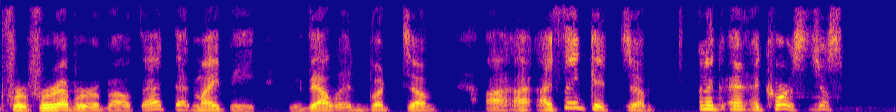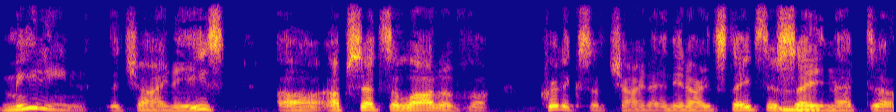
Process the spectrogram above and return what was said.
for forever about that. That might be valid, but um, I, I think it, and, and of course, just meeting the Chinese uh, upsets a lot of uh, critics of China in the United States. They're Mhm. saying that uh,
